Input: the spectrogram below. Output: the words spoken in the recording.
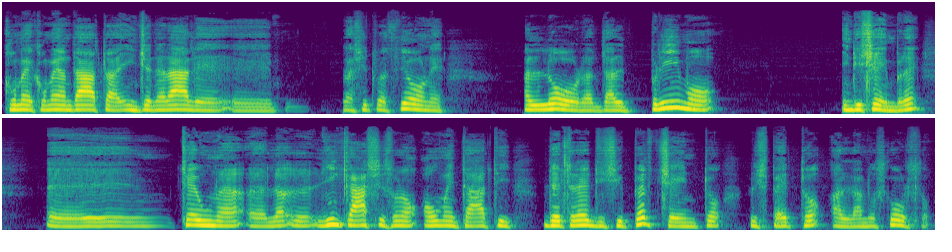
come è andata in generale eh, la situazione allora dal primo in dicembre eh, una, eh, la, gli incassi sono aumentati del 13% rispetto all'anno scorso.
